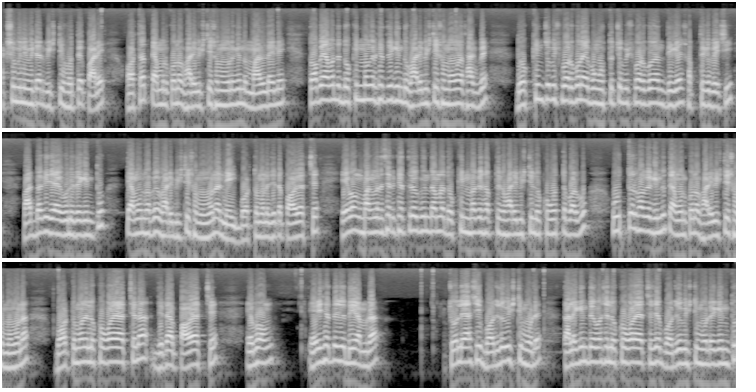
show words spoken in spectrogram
একশো মিলিমিটার বৃষ্টি হতে পারে। অর্থাৎ তেমন কোনো ভারী বৃষ্টির সম্ভাবনা কিন্তু মালদায় নেই। তবে আমাদের দক্ষিণবঙ্গের ক্ষেত্রে কিন্তু ভারী বৃষ্টির সম্ভাবনা থাকবে। দক্ষিণ চব্বিশ পরগনা এবং উত্তর চব্বিশ পরগনার দিকে সব থেকে বেশি। বাদবাকি জায়গাগুলিতে কিন্তু তেমনভাবে ভারী বৃষ্টির সম্ভাবনা নেই। বর্তমানে যেটা পাওয়া যাচ্ছে এবং বাংলাদেশের ক্ষেত্রেও কিন্তু আমরা দক্ষিণ ভাগে সব থেকে ভারী বৃষ্টি লক্ষ্য করতে পারব। উত্তর ভাগে কিন্তু তেমন কোনো ভারী বৃষ্টির সম্ভাবনা বর্তমানে লক্ষ্য করা যাচ্ছে না, যেটা পাওয়া যাচ্ছে। এবং এর সাথে যদি আমরা চলে আসি বজ্রবৃষ্টি মোড়ে, তাহলে কিন্তু এপাশে লক্ষ্য করা যাচ্ছে যে বজ্রবৃষ্টি মোড়ে কিন্তু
